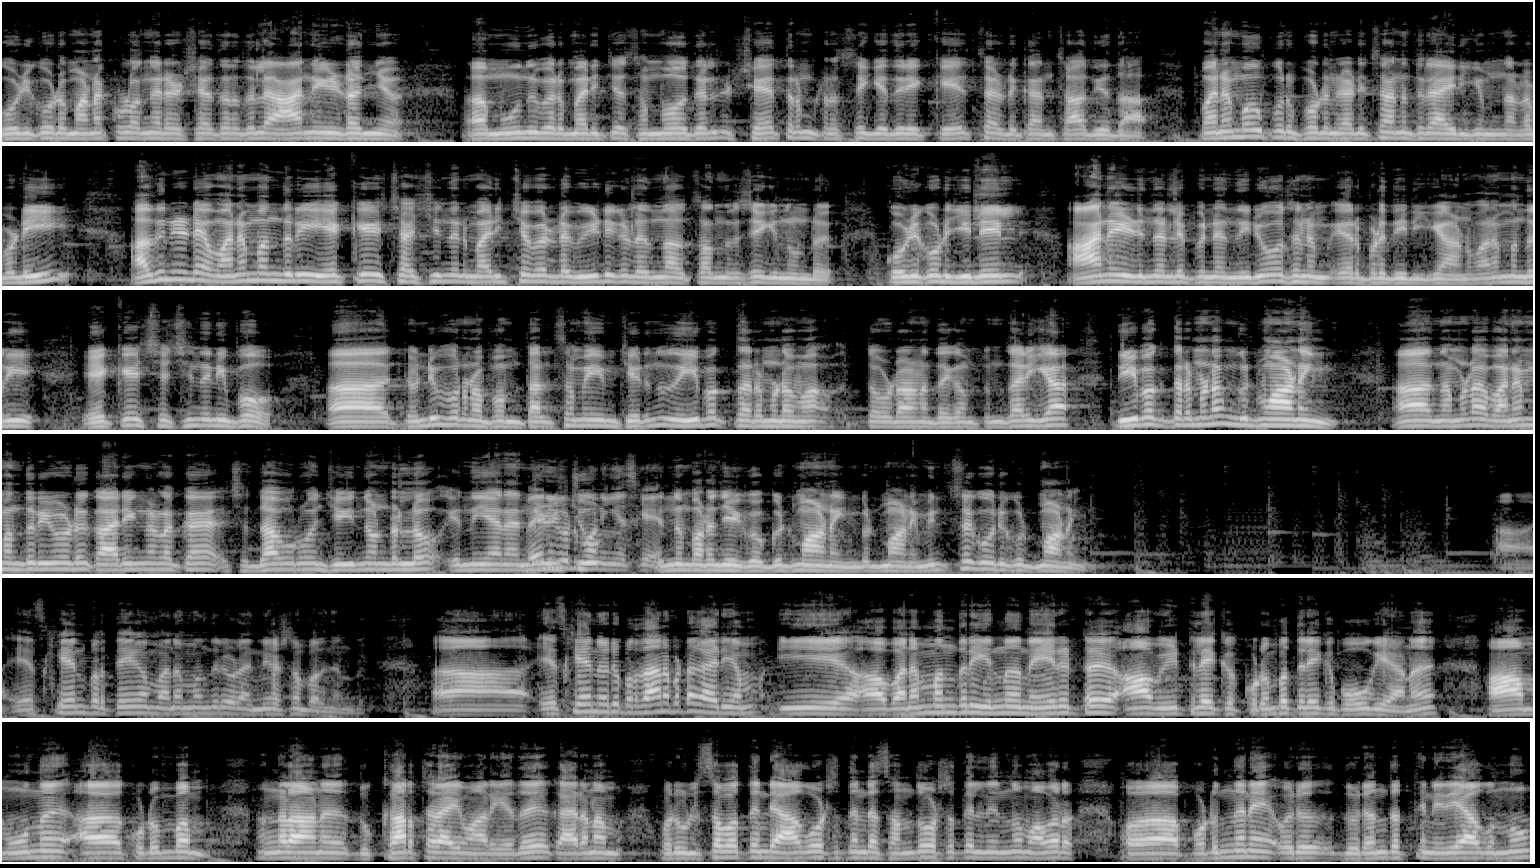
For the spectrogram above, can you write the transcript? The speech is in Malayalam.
കോഴിക്കോട് മണക്കുളങ്ങര ക്ഷേത്രത്തിൽ ആനയിടഞ്ഞ് മൂന്ന് പേർ മരിച്ച സംഭവത്തിൽ ക്ഷേത്രം ട്രസ്റ്റിക്കെതിരെ കേസെടുക്കാൻ സാധ്യത. വനംവകുപ്പ് റിപ്പോർട്ടിന്റെ അടിസ്ഥാനത്തിലായിരിക്കും നടപടി. അതിനിടെ വനമന്ത്രി എ കെ ശശീന്ദ്രൻ മരിച്ചവരുടെ വീടുകൾ ഇന്ന് സന്ദർശിക്കുന്നുണ്ട്. കോഴിക്കോട് ജില്ലയിൽ ആന എഴുന്നള്ളിപ്പിന് നിരോധനം ഏർപ്പെടുത്തിയിരിക്കുകയാണ്. വനമന്ത്രി എ കെ ശശീന്ദ്രൻ ഇപ്പോൾ ട്വന്റി ഫോറിനൊപ്പം തത്സമയം ചേരുന്നു. ദീപക് ധർമ്മടത്തോടാണ് അദ്ദേഹം സംസാരിക്കുക. Deepak Dharmadam good morning. നമ്മുടെ വനമന്ത്രിയോട് കാര്യങ്ങളൊക്കെ ശ്രദ്ധാപൂർവം ചെയ്യുന്നുണ്ടല്ലോ എന്ന് ഞാൻ അന്വേഷിച്ചു. എന്നും പറഞ്ഞേക്കോ. Good morning good morning. Minister ഒരു good morning. S K N പ്രത്യേകം വനമന്ത്രിയോട് അന്വേഷണം പറഞ്ഞിട്ടുണ്ട്. എസ് കെ എൻ ഒരു പ്രധാനപ്പെട്ട കാര്യം ഈ വനമന്ത്രി ഇന്ന് നേരിട്ട് ആ വീട്ടിലേക്ക് കുടുംബത്തിലേക്ക് പോവുകയാണ്. ആ മൂന്ന് കുടുംബങ്ങളാണ് ദുഃഖാർത്ഥരായി മാറിയത്. കാരണം ഒരു ഉത്സവത്തിന്റെ ആഘോഷത്തിന്റെ സന്തോഷത്തിൽ നിന്നും അവർ പൊടുന്നനെ ഒരു ദുരന്തത്തിനിരയാകുന്നു.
